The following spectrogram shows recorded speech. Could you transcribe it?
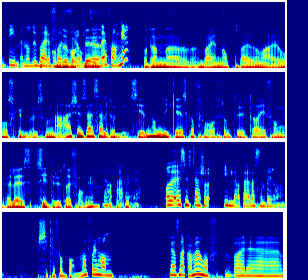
i timen, og du bare får frontruta i fanget. Og den uh, veien opp der, den er jo skummel som den er, syns jeg. Særlig fra bysiden, om du ikke skal få frontruta i fanget, eller sideruta i fanget. Ja, og jeg syns det er så ille at jeg nesten blir sånn skikkelig forbanna. Fordi han som jeg snakket med, han var, var eh,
